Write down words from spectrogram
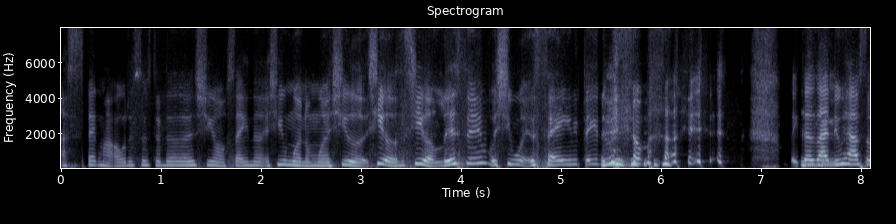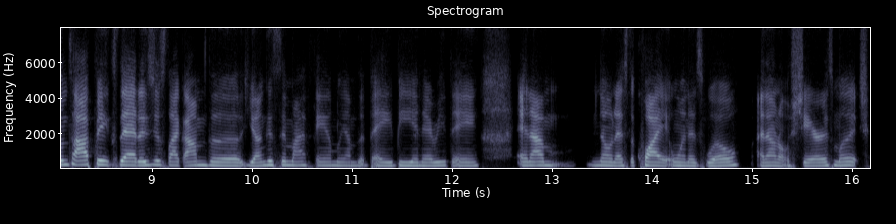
I suspect my older sister does. She don't say nothing. She one of one. She'll she'll she'll listen, but she wouldn't say anything to me about it. because mm-hmm. I do have some topics that is just like I'm the youngest in my family, I'm the baby and everything, and I'm known as the quiet one as well, and I don't share as much.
